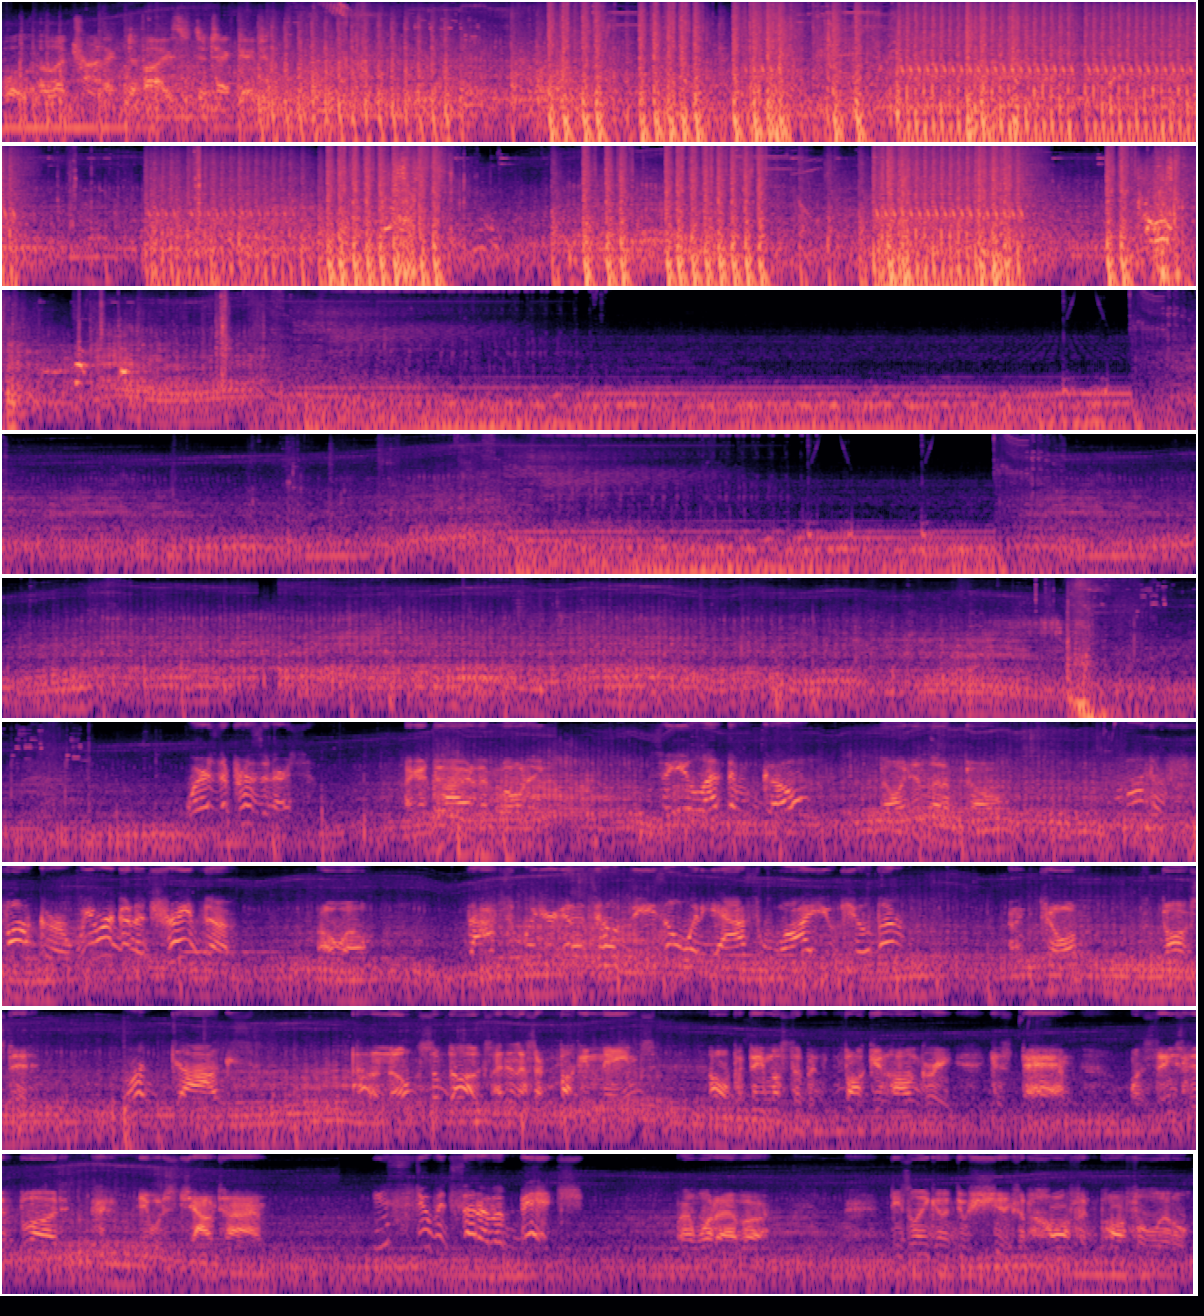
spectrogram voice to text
Portable electronic device detected. Where's the prisoners? I got tired of them moaning. So you let them go? No, I didn't let them go. Motherfucker, we were gonna trade them. Oh well. That's what you're gonna tell Diesel when he asks why you killed them? I didn't kill them. The dogs did. What dogs? I don't know. Some dogs. I didn't ask their fucking names. Oh, but they must have been fucking hungry. Cause damn, once they sniffed blood, it was chow time. You stupid son of a bitch! Well, whatever. Diesel ain't gonna do shit except huff and puff a little.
